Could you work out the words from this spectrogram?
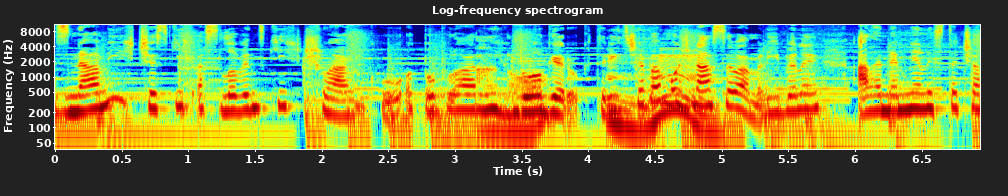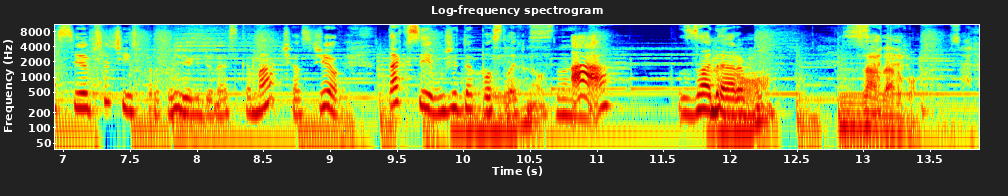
známých českých a slovenských článků od populárních ano. blogerů, který třeba mm-hmm. možná se vám líbily, ale neměli jste čas si je přečíst, protože kdo dneska má čas, že jo? Tak si je můžete no, poslechnout. Jasné. A zadarmo. Ano. Zadarmo. zadarmo.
